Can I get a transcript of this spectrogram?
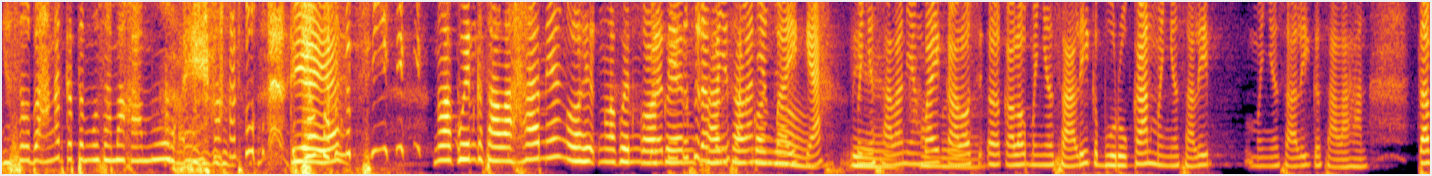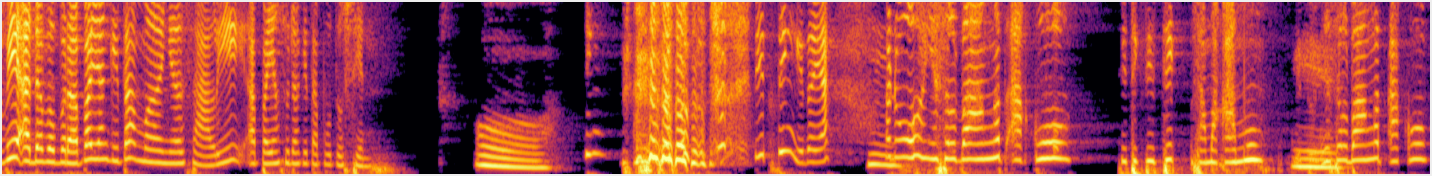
Nyesel banget ketemu sama kamu. eh, aduh, kejam iya, ya? banget sih. Ngelakuin kesalahan ya, ngelakuin ngelakuin Berarti itu sudah penyesalan yang baik ya. Yeah. Penyesalan yang baik kalau uh, kalau menyesali keburukan, menyesali menyesali kesalahan. Tapi ada beberapa yang kita menyesali apa yang sudah kita putusin. Oh. Ting. Ting gitu ya. Hmm. Aduh, nyesel banget aku. Titik-titik sama kamu. Gitu. Yeah. Nyesel banget aku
